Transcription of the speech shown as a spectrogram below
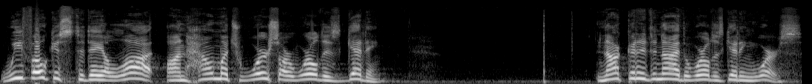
We focus today a lot on how much worse our world is getting. Not going to deny the world is getting worse.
